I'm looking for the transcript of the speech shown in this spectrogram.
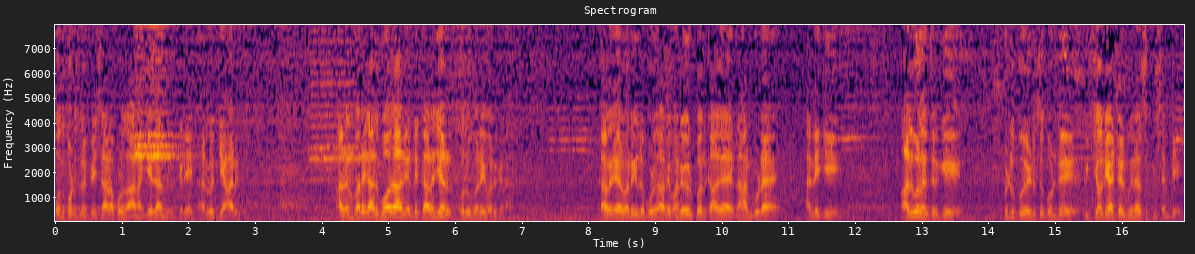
பொதுக்கூட்டத்தில் பேசினார். அப்பொழுது நான் அங்கே தான் இருக்கிறேன் அறுபத்தி ஆறு அதன் பிறகு அது போதாது என்று கலைஞர் ஒரு முறை வருகிறார். கலைஞர் வருகின்ற பொழுது அதை வரவேற்பதற்காக நான் கூட அன்றைக்கு அலுவலகத்திற்கு விடுப்பு எடுத்துக்கொண்டு விக்டோரியா டெர்மினஸுக்கு சென்றேன்.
